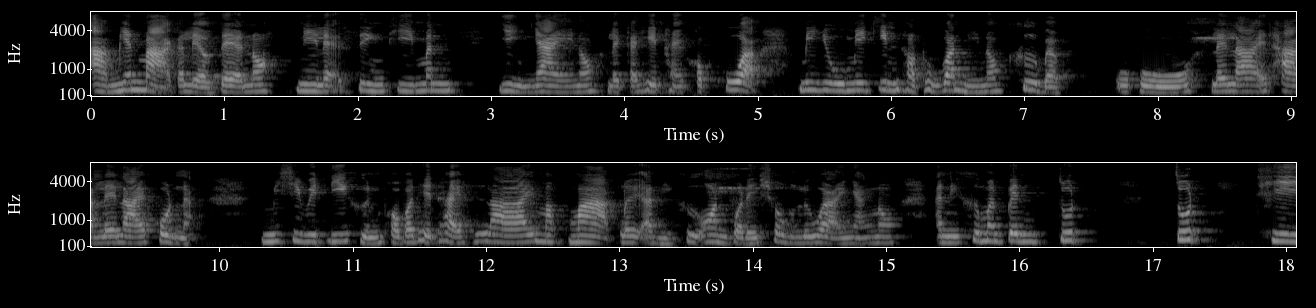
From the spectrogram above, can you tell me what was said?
อ่าเมียนมาก็แล้วแต่เนาะนี่แหละสิ่งที่มัน ยิ่งใหญ่เนาะและก็เฮ็ดให้ครอบครัวมีอยู่มีกินเท่าทุกวันนี้เนาะคือแบบโอ้โหหลายๆทานหลายๆคนน่ะ มีชีวิตดีขึ้นเพราะประเทศไทยร้ายมาก ๆ เลย อันนี้คืออ้อนบ่ได้ชมหรือว่าอิหยังเนาะอันนี้คือมันเป็นจุดจุดที่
